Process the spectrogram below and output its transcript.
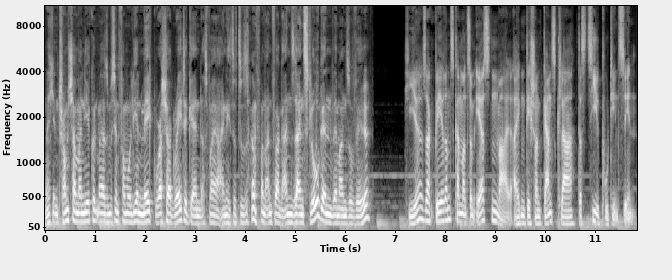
In Trumpscher Manier könnte man ja so ein bisschen formulieren, Make Russia Great Again. Das war ja eigentlich sozusagen von Anfang an sein Slogan, wenn man so will. Hier, sagt Behrens, kann man zum ersten Mal eigentlich schon ganz klar das Ziel Putins sehen.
